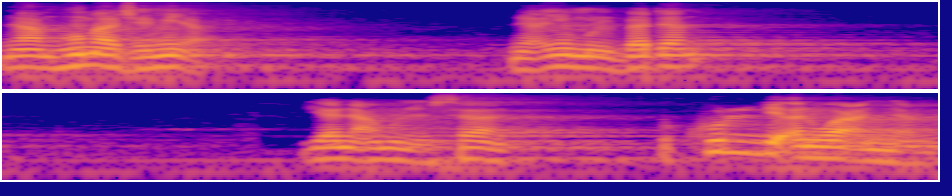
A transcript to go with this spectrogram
نعم هما جميعا. نعيم البدن ينعم الإنسان. بكل أنواع النعم.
